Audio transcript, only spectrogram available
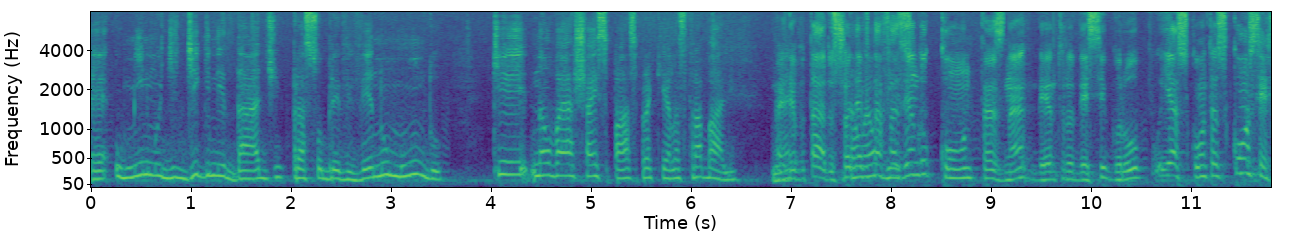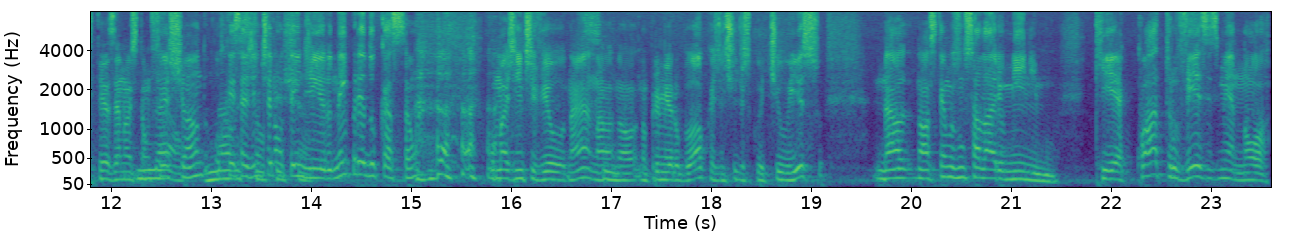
é, o mínimo de dignidade para sobreviver no mundo que não vai achar espaço para que elas trabalhem. Mas, né? deputado, o senhor então, deve é um estar risco. fazendo contas né, dentro desse grupo e as contas com certeza não estão não, fechando, porque não se a gente não fechando. tem dinheiro nem para educação, como a gente viu né, no, no, no, primeiro bloco, a gente discutiu isso, nós temos um salário mínimo que é quatro vezes menor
